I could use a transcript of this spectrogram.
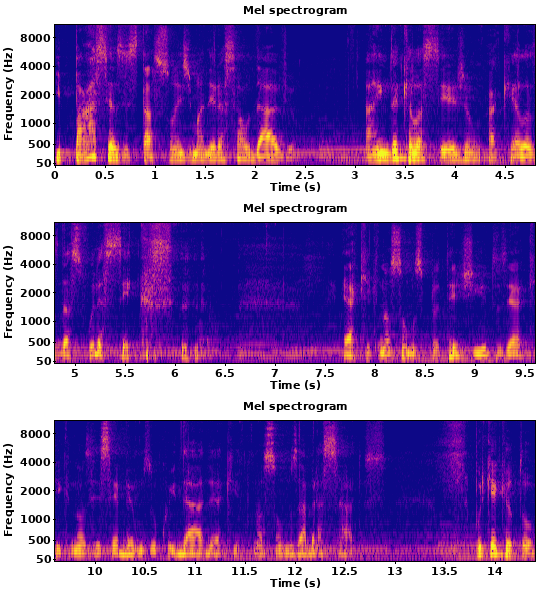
e passe as estações de maneira saudável, ainda que elas sejam aquelas das folhas secas. É aqui que nós somos protegidos, é aqui que nós recebemos o cuidado, é aqui que nós somos abraçados. Por que, que eu estou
